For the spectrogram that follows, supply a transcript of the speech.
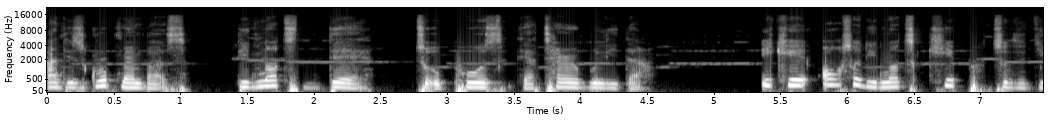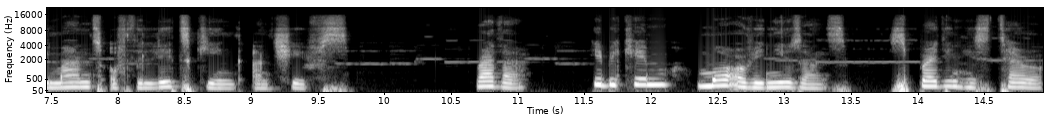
and his group members did not dare to oppose their terrible leader. Ike also did not keep to the demands of the late king and chiefs. Rather, he became more of a nuisance, spreading his terror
